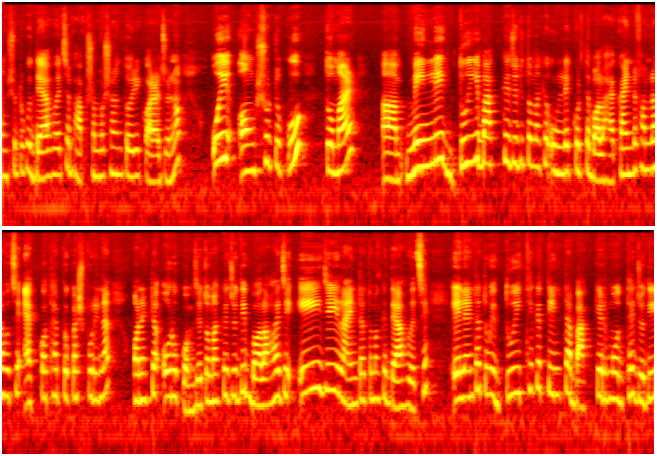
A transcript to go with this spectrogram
অংশটুকু দেওয়া হয়েছে ভাব সম্প্রসারণ তৈরি করার জন্য, ওই অংশটুকু তোমার মেইনলি দুই বাক্যে যদি তোমাকে উল্লেখ করতে বলা হয় কাইন্ড অফ আমরা হচ্ছে এক কথায় প্রকাশ করি না, অনেকটা ওরকম। যে তোমাকে যদি বলা হয় যে এই যে লাইনটা তোমাকে দেওয়া হয়েছে, এই লাইনটা তুমি দুই থেকে তিনটা বাক্যের মধ্যে যদি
